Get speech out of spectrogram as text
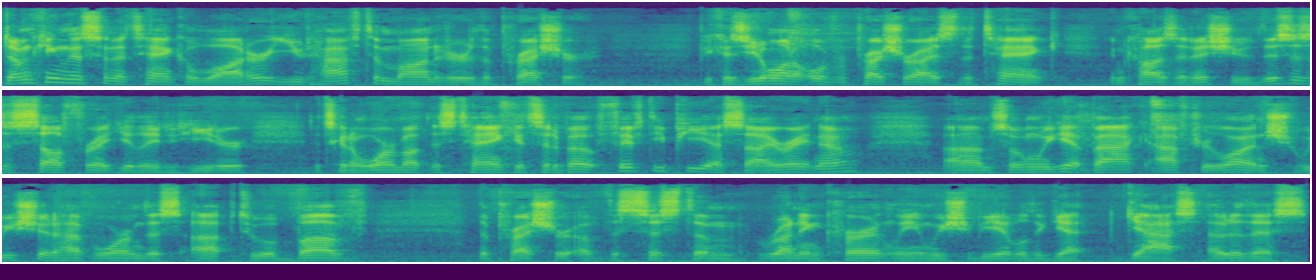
dunking this in a tank of water, you'd have to monitor the pressure because you don't want to overpressurize the tank and cause an issue. This is a self-regulated heater. It's going to warm up this tank. It's at about 50 psi right now. Um, so when we get back after lunch, we should have warmed this up to above the pressure of the system running currently, and we should be able to get gas out of this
